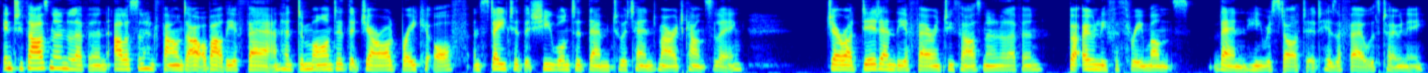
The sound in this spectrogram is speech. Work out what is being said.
In 2011, Allison had found out about the affair and had demanded that Gerard break it off and stated that she wanted them to attend marriage counselling. Gerard did end the affair in 2011, but only for three months. Then he restarted his affair with Toni.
